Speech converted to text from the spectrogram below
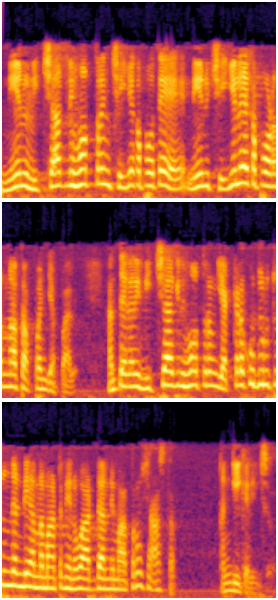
నేను నిత్యాగ్నిహోత్రం చెయ్యకపోతే నేను చెయ్యలేకపోవడం నా తప్పని చెప్పాలి. అంతేగాని నిత్యాగ్నిహోత్రం ఎక్కడ కుదురుతుందండి అన్నమాట నేను వాడడాన్ని మాత్రం శాస్త్రం అంగీకరించు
